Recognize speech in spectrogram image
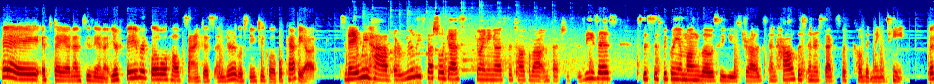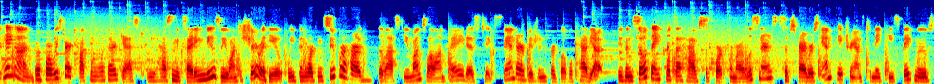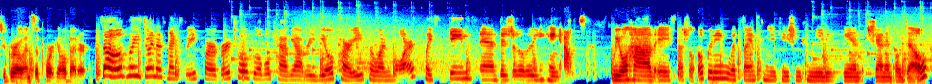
Hey, it's Diana and Susanna, your favorite global health scientists, and you're listening to Global Caveat. Today we have a really special guest joining us to talk about infectious diseases, specifically among those who use drugs, and how this intersects with COVID 19. But hang on, before we start talking with our guest, we have some exciting news we want to share with you. We've been working super hard the last few months while on hiatus to expand our vision for Global Caveat. We've been so thankful to have support from our listeners, subscribers, and Patreons to make these big moves to grow and support y'all better. So please join us next week for our virtual Global Caveat reveal party to learn more, play some games, and digitally hang out. We will have a special opening with science communication comedian Shannon Odell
